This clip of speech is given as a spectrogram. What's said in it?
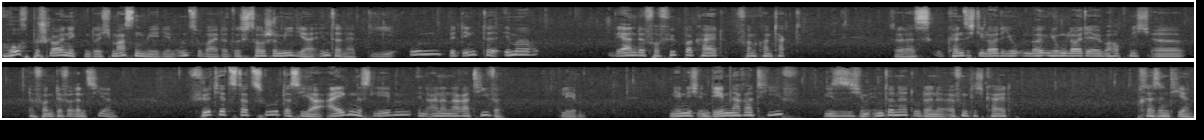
hochbeschleunigten durch Massenmedien und so weiter, durch Social Media, Internet, die unbedingte, immer währende Verfügbarkeit von Kontakt so, das können sich die Leute, jungen Leute ja überhaupt nicht äh, davon differenzieren. Führt jetzt dazu, dass sie ihr eigenes Leben in einer Narrative leben. Nämlich in dem Narrativ, wie sie sich im Internet oder in der Öffentlichkeit präsentieren.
